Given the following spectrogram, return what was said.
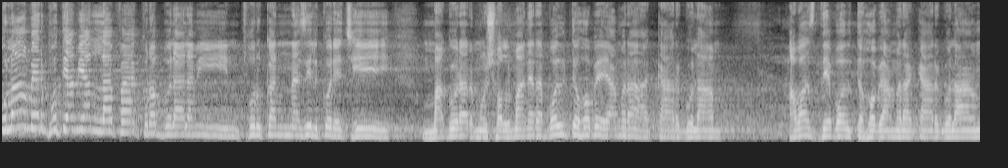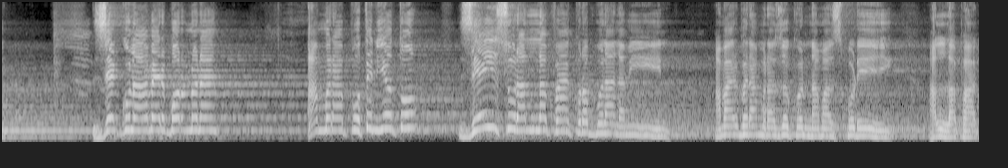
গুলামের প্রতি আমি আল্লাহ পাক রব্বুল আলামিন ফুরকান নাজিল করেছি মাগুরার মুসলমানেরা বলতে হবে আমরা কার গুলাম আওয়াজ দিয়ে বলতে হবে আমরা কার গুলাম যে গুলামের বর্ণনা আমরা প্রতিনিয়ত যেই সুর আল্লাহ পাক রব্বুল আলামিন, আমার এবার আমরা যখন নামাজ পড়ি, আল্লাহ পাক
